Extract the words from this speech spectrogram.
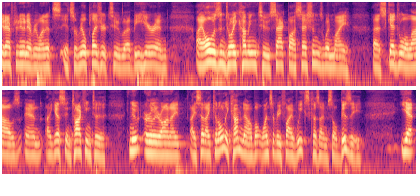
Good afternoon, everyone. It's it's a real pleasure to uh, be here, and I always enjoy coming to SACPA sessions when my uh, schedule allows. And I guess in talking to Knut earlier on, I, I said I can only come now but once every five weeks because I'm so busy. Yet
